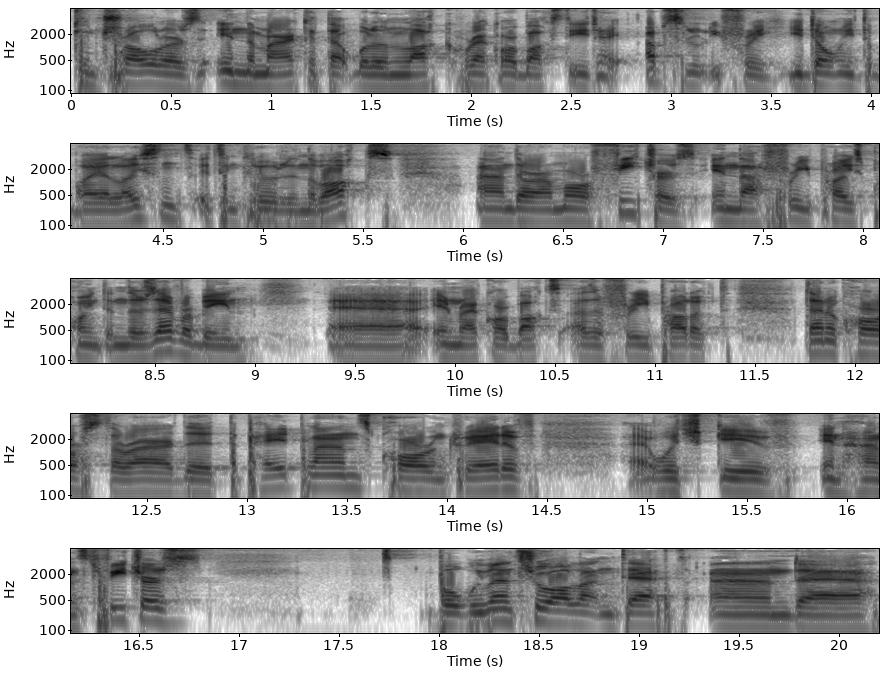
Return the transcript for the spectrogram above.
controllers in the market that will unlock Rekordbox DJ absolutely free. You don't need to buy a license, it's included in the box. And there are more features in that free price point than there's ever been uh, in Rekordbox as a free product. Then, of course, there are the, the paid plans, Core and Creative, uh, which give enhanced features. But we went through all that in depth, and uh,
